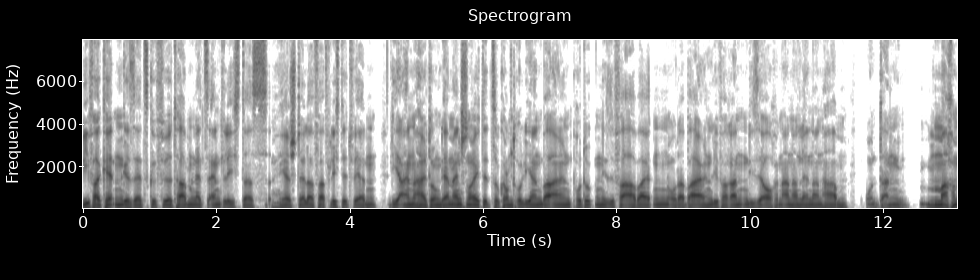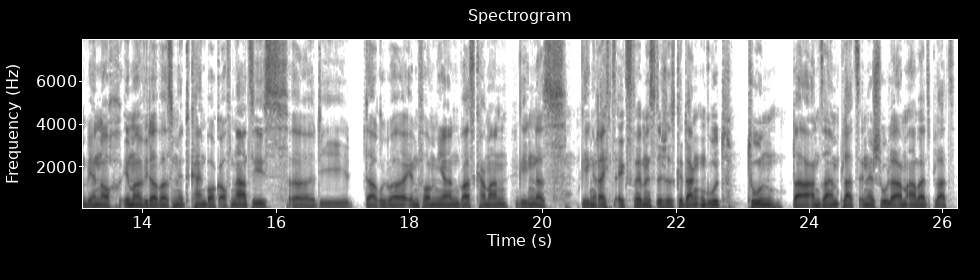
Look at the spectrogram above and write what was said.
Lieferkettengesetz geführt haben, letztendlich, dass Hersteller verpflichtet werden, die Einhaltung der Menschenrechte zu kontrollieren bei allen Produkten, die sie verarbeiten oder bei allen Lieferanten, die sie auch in anderen Ländern haben. Und dann machen wir noch immer wieder was mit Kein Bock auf Nazis, äh, die darüber informieren, was kann man gegen das, gegen rechtsextremistisches Gedankengut tun, da an seinem Platz in der Schule, am Arbeitsplatz.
